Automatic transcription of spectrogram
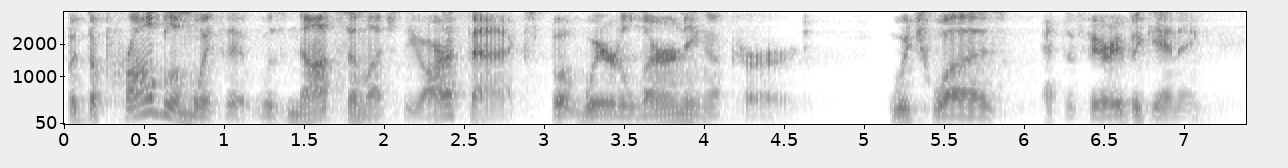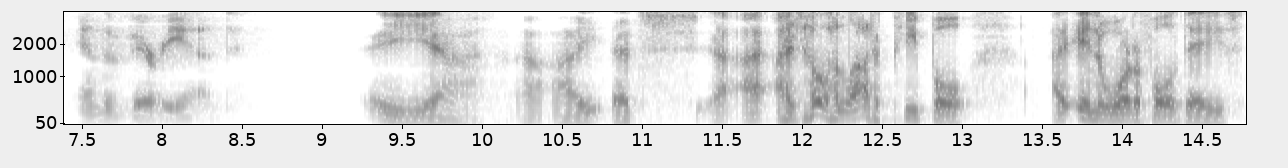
But the problem with it was not so much the artifacts, but where learning occurred, which was at the very beginning and the very end. Yeah, I it's I, I know a lot of people in the waterfall days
